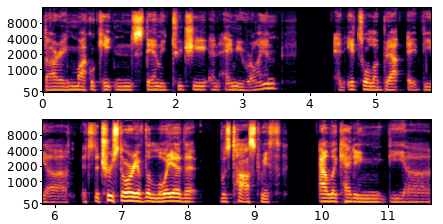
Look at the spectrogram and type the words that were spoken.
starring Michael Keaton, Stanley Tucci, and Amy Ryan. And it's all about eh, the uh, it's the true story of the lawyer that was tasked with allocating the uh,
